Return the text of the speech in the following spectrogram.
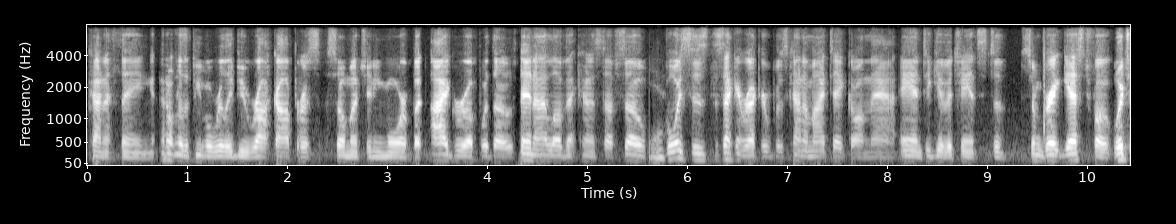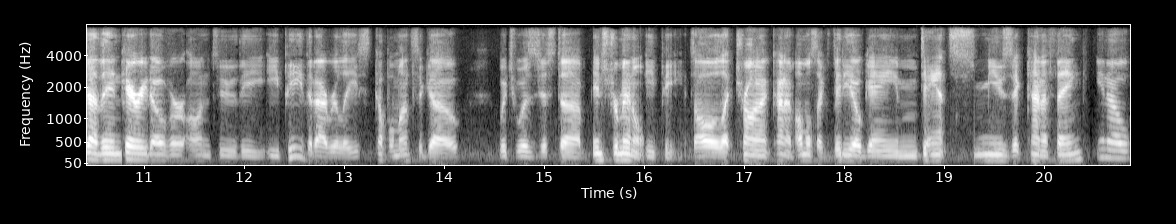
kind of thing. I don't know that people really do rock operas so much anymore, but I grew up with those and I love that kind of stuff. So Yeah. Voices, the second record, was kind of my take on that, and to give a chance to some great guest folk, which I then carried over onto the EP that I released a couple months ago. Which was just a instrumental EP. It's all electronic, kind of almost like video game dance music kind of thing. You know,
